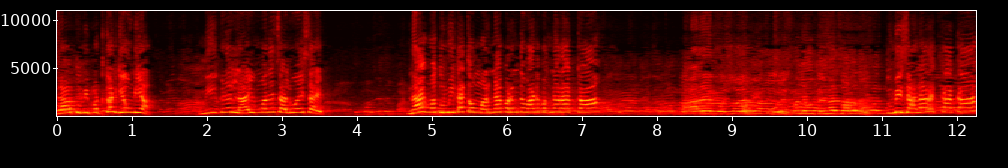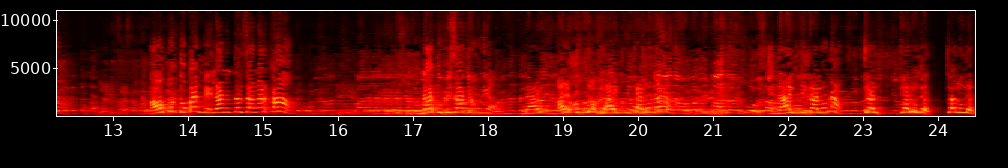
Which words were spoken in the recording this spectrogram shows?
जा तुम्ही पटकन घेऊन या. मी इकडे लाईव्हमध्ये चालू आहे साहेब. नाही मग तुम्ही काय तो मरण्यापर्यंत वाट बघणार आहात का? तुम्ही जाणार आहेत का आता? अहो पण तो काय मेल्यानंतर जाणार का? नाही तुम्ही जा घेऊन या. लाईव्ह अरे तुम लाईव्ह निकालो ना. लाईव्ह निकालो ना. चल चल उधर चल उधर.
